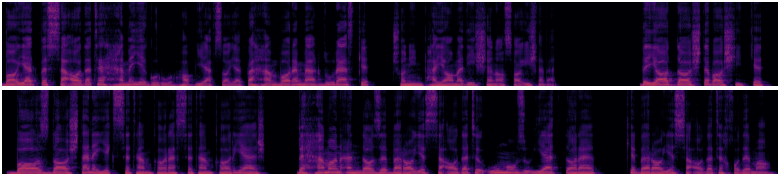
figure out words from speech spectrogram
باید به سعادت همه گروه ها بیافزاید و همواره مقدور است که چنین پیامدی شناسایی شود. به یاد داشته باشید که بازداشتن یک ستمکار از ستمکاریش به همان اندازه برای سعادت او موضوعیت دارد که برای سعادت خود ما.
